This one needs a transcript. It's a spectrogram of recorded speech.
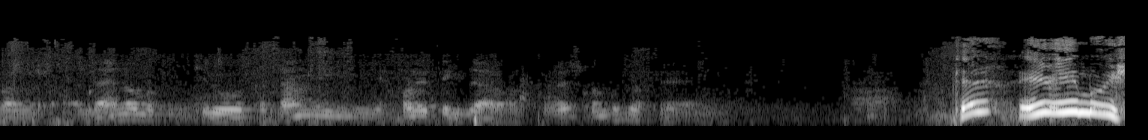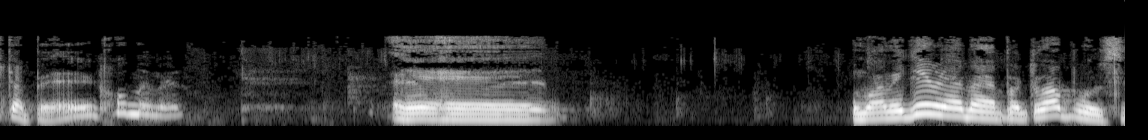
אבל עדיין לא, כאילו, קטן יכול להיות אגזר, אחרי שאתה בטוח... כן, אם הוא ישתפר, ייקחו ממנו. ומעמידים להם אפוטרופוס,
